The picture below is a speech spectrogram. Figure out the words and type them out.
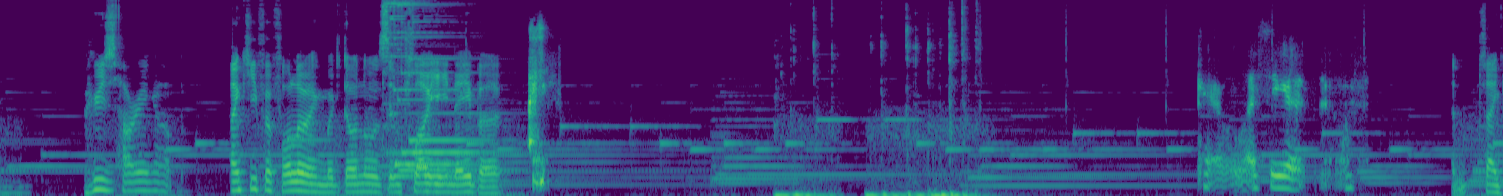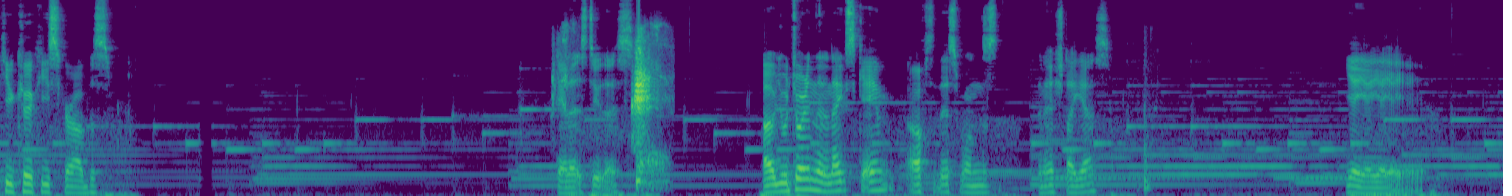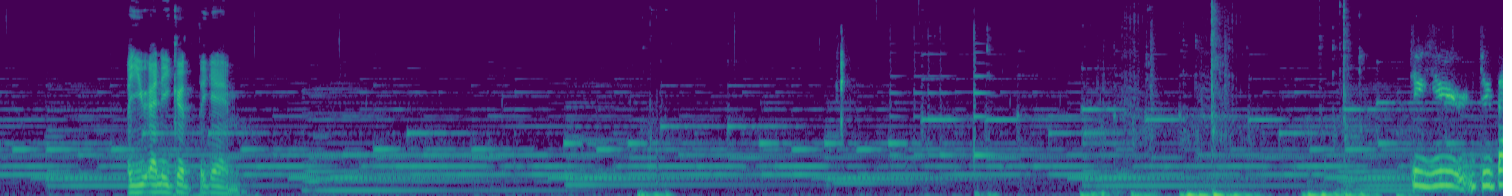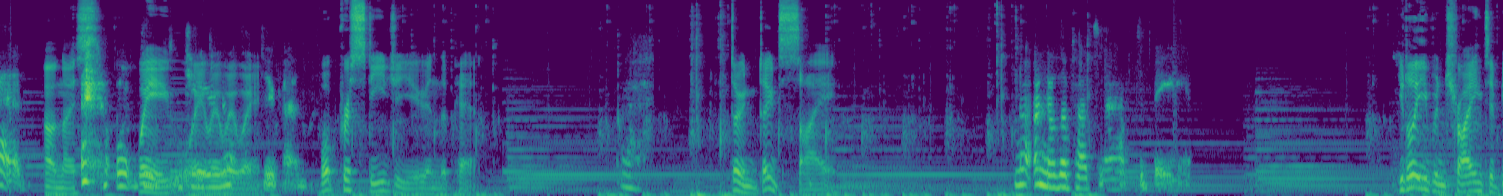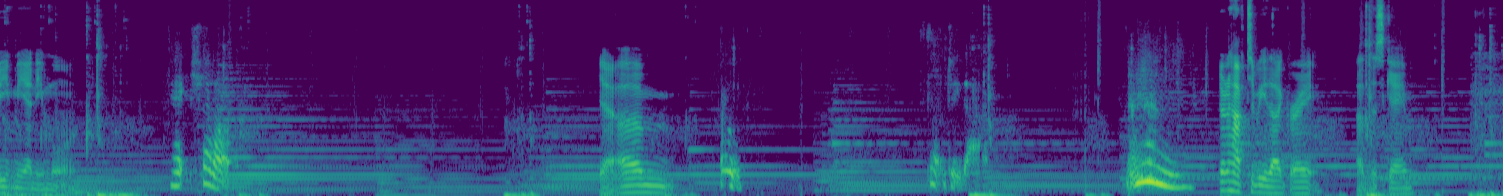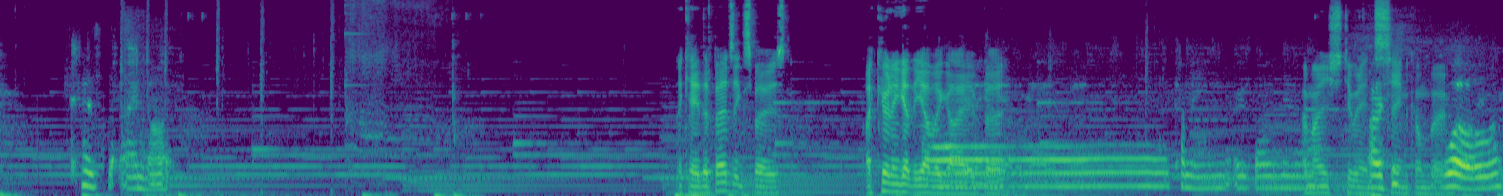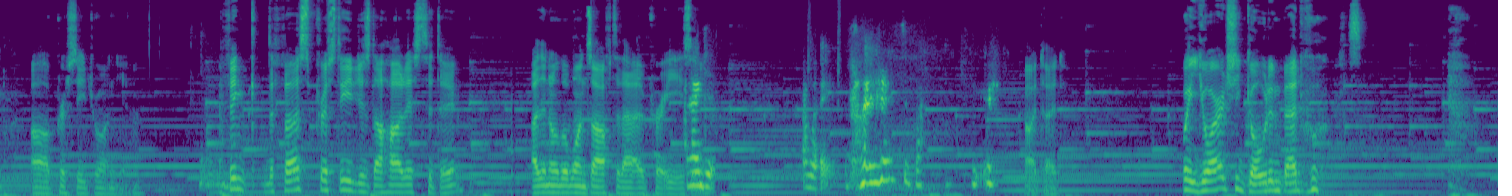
Who's hurrying up? Thank you for following McDonald's employee neighbor. Okay, well, I see it now. And thank you, Cookie Scrubs. Yeah, let's do this. Oh, you're joining the next game after this one's finished, I guess. Yeah, yeah, yeah, yeah, yeah. Are you any good at the game? Do you do bad? Oh, nice. Wait, wait, wait, wait, wait. Bed. what prestige are you in the pit? Don't, don't sigh. not another person I have to beat. You're not even trying to beat me anymore. Hey, shut up. Yeah, um, Oh. Not do that. you don't have to be that great at this game. Because I'm not. Okay, the bed's exposed. I couldn't get the other guy, but Uh, Coming over now. I managed to do an Oh, insane combo. Whoa. Oh, prestige one, yeah. I think the first prestige is the hardest to do. I don't know the ones after that are pretty easy. I just. Oh, wait. Why did I survive here? Oh, I died. Wait, you are actually golden bed wars?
